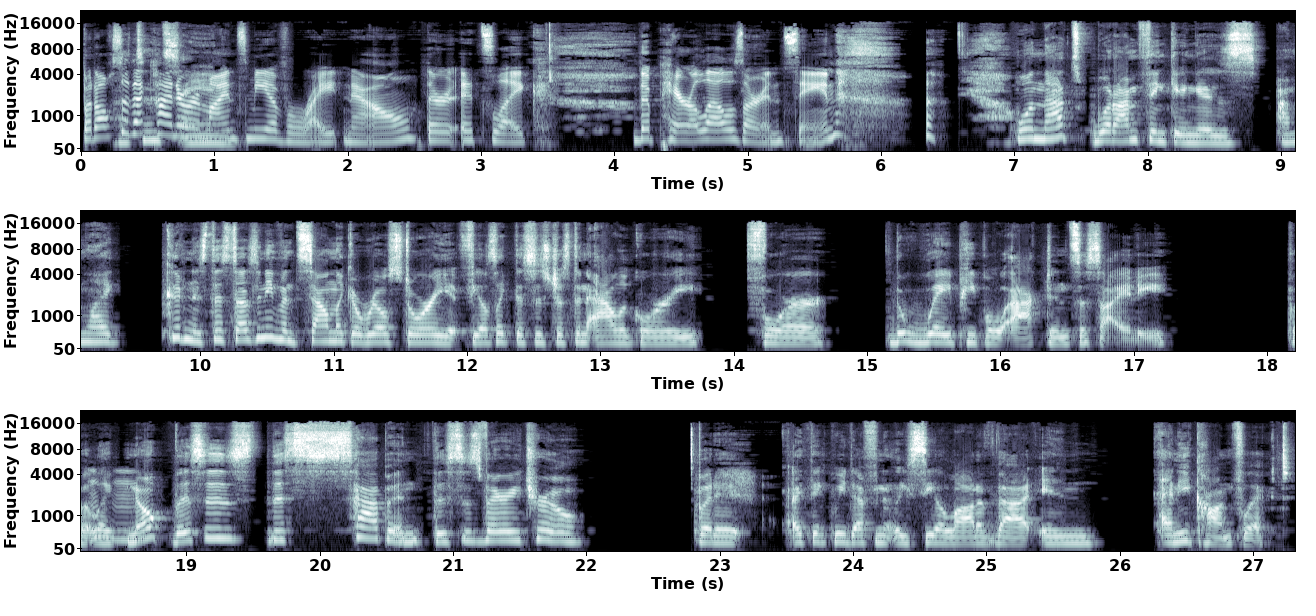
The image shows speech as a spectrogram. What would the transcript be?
But also That's that kind of reminds me of right now. There it's like the parallels are insane. Well and that's what i'm thinking is i'm like goodness this doesn't even sound like a real story. It feels like this is just an allegory for the way people act in society. But mm-hmm. like nope this is this happened. This is very true. But it I think we definitely see a lot of that in any conflict.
